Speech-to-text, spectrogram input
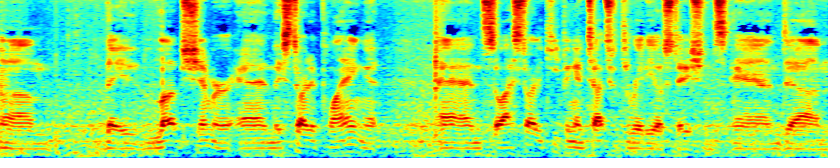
um, they loved Shimmer, and they started playing it, and so I started keeping in touch with the radio stations, and um,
